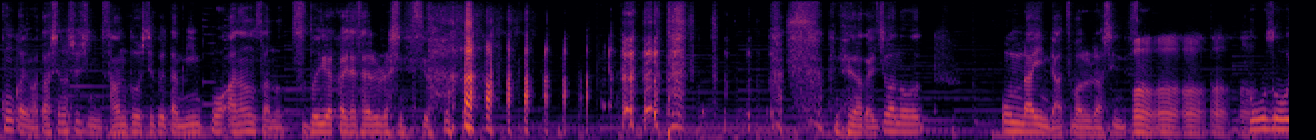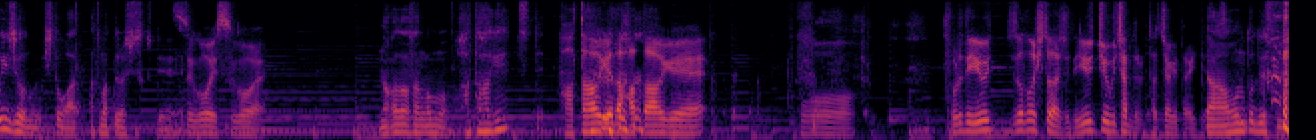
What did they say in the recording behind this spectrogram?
今回私の趣旨に賛同してくれた民放アナウンサーの集いが開催されるらしいんですよ。でなんか一応あのオンラインで集まるらしいんですけど、想像以上の人が集まってるらしくて。すごいすごい。中澤さんがもう、旗揚げっつって。旗揚げだ、旗揚げ。もう、それでその人たちで YouTube チャンネル立ち上げたらいいいや、本当ですね。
